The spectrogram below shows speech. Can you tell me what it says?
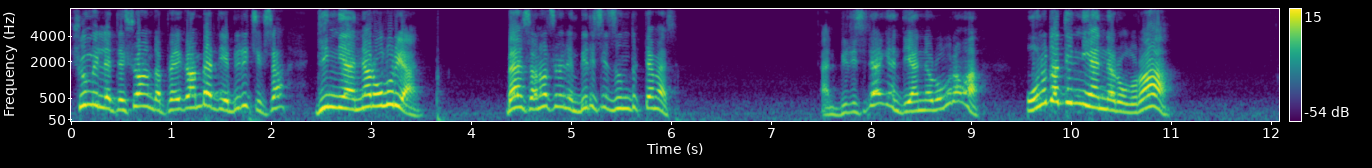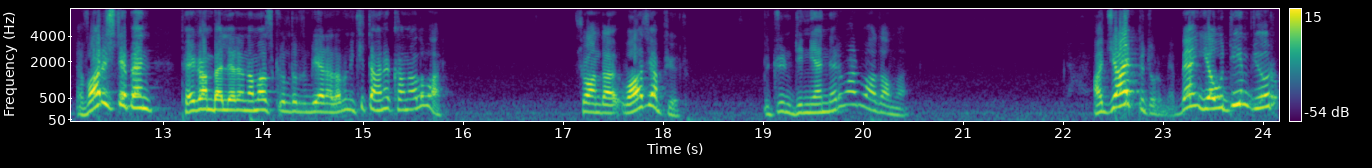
Şu millete şu anda peygamber diye biri çıksa dinleyenler olur yani. Ben sana söyleyeyim birisi zındık demez. Yani birisi derken diyenler olur ama onu da dinleyenler olur ha. E var işte ben peygamberlere namaz kıldırdım diyen adamın iki tane kanalı var. Şu anda vaaz yapıyor. Bütün dinleyenleri var bu adamlar. Acayip bir durum ya. Ben Yahudiyim diyor.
